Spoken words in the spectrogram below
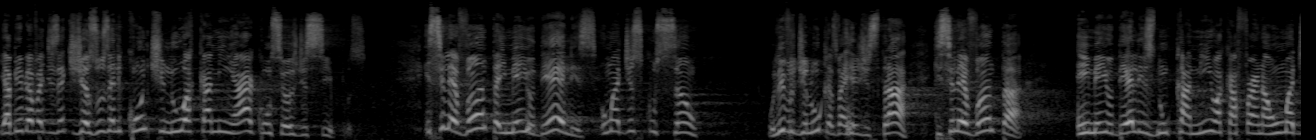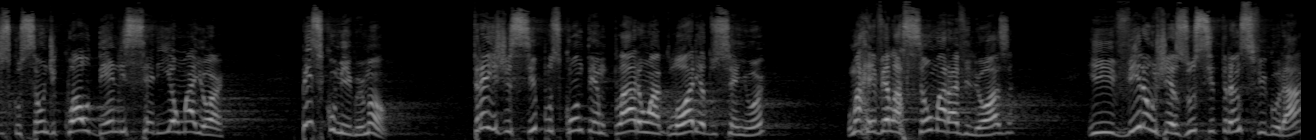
E a Bíblia vai dizer que Jesus ele continua a caminhar com os seus discípulos. E se levanta em meio deles uma discussão. O livro de Lucas vai registrar que se levanta em meio deles, num caminho a Cafarnaum, uma discussão de qual deles seria o maior. Pense comigo, irmão. Três discípulos contemplaram a glória do Senhor, uma revelação maravilhosa, e viram Jesus se transfigurar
